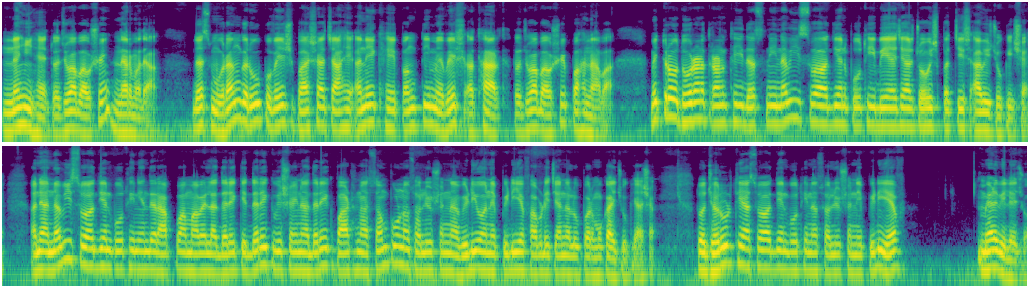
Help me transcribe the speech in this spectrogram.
નહીં હૈ? તો જવાબ આવશે નર્મદા. દસમું, રંગ રૂપ વેશ ભાષા ચાહે અનેક હે, પંક્તિ મેં વેશ અથાર્થ. તો જવાબ આવશે પહનાવા. મિત્રો, ધોરણ ત્રણથી દસની નવી સ્વ અધ્યયન પોથી બે હજાર ચોવીસ પચીસ આવી ચૂકી છે અને આ નવી સ્વ અધ્યયન પોથીની અંદર આપવામાં આવેલા દરેકે દરેક વિષયના, દરેક પાઠના સંપૂર્ણ સોલ્યુશનના વીડિયો અને પીડીએફ આપણી ચેનલ ઉપર મુકાઈ ચૂક્યા છે. તો જરૂરથી આ સ્વાધ્યન પોથીના સોલ્યુશનની પીડીએફ મેળવી લેજો.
